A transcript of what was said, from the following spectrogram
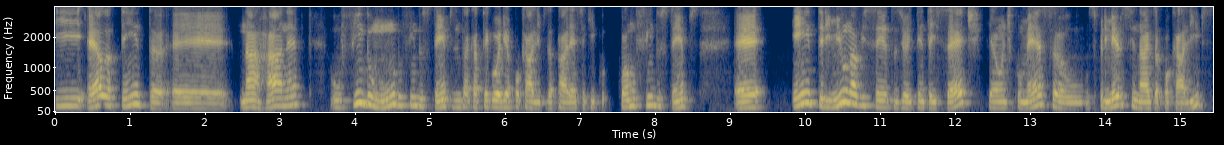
e ela tenta é, narrar, né, o fim do mundo, o fim dos tempos, então a categoria Apocalipse aparece aqui como o fim dos tempos, é, entre 1987, que é onde começa os primeiros sinais do Apocalipse,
